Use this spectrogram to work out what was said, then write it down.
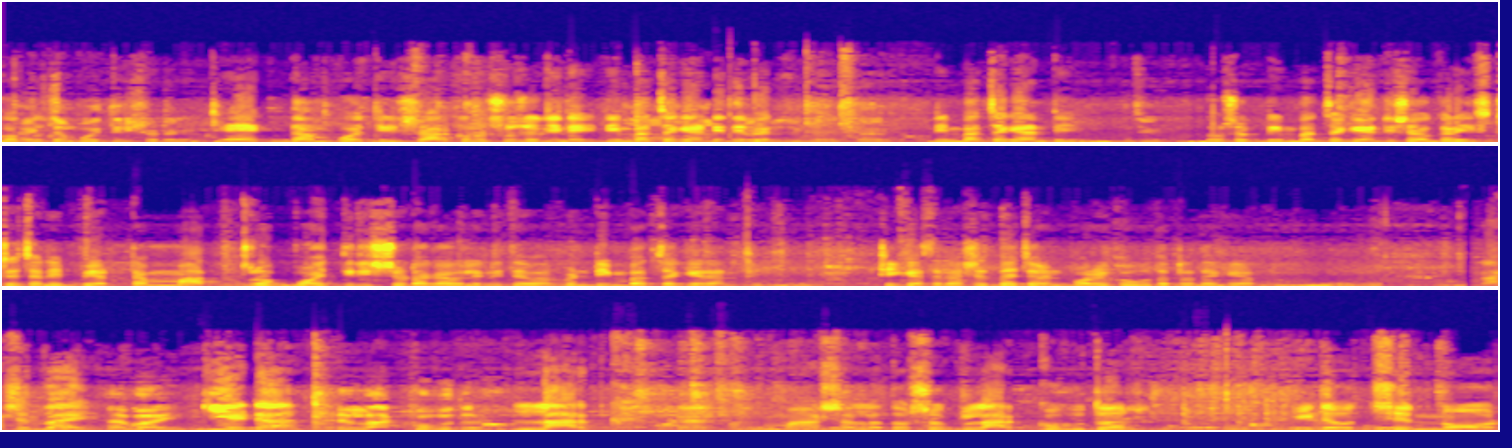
কত? একদম পঁয়ত্রিশশো টাকা। একদম পঁয়ত্রিশশো আর কোনো সুযোগই নেই। ডিম বাচ্চা গ্যারান্টি দিবেন? হ্যাঁ। ডিম বাচ্চা গ্যারান্টি জি। দর্শক ডিম বাচ্চা গ্যারান্টি সহকারে স্ট্রেচার এই পেয়ারটা মাত্র পঁয়ত্রিশশো টাকা হলে নিতে পারবেন ডিম বাচ্চা গ্যারান্টি ঠিক আছে রাশেদ ভাই চলেন পরের কবুতরটা দেখে আপনি। রাশেদ ভাই? হ্যাঁ ভাই। কি এটা? এটা লাখ কবুতর। লার্ক। হ্যাঁ। দর্শক লার্ক কবুতর। এটা হচ্ছে নর।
